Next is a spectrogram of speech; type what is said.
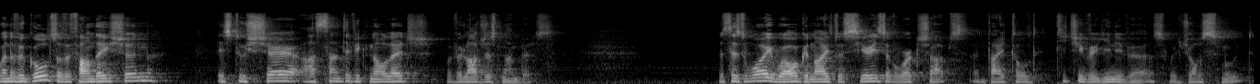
One of the goals of the foundation is to share our scientific knowledge with the largest numbers. This is why we organized a series of workshops entitled Teaching the Universe with George Smoot,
